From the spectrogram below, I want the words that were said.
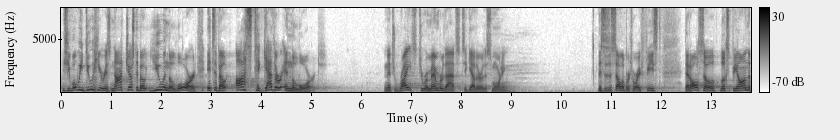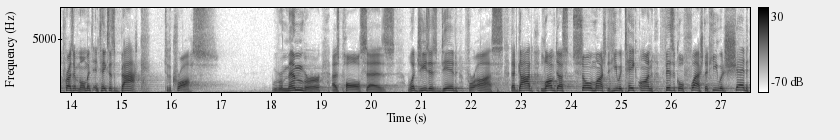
You see, what we do here is not just about you and the Lord, it's about us together in the Lord. And it's right to remember that together this morning. This is a celebratory feast that also looks beyond the present moment and takes us back to the cross. We remember, as Paul says, what Jesus did for us. That God loved us so much that he would take on physical flesh, that he would shed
